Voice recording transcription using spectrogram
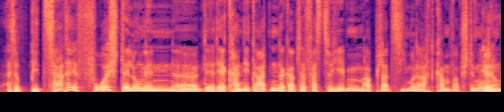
also bizarre Vorstellungen äh, der, der Kandidaten, da gab es ja fast zu jedem ab Platz sieben oder acht Kampfabstimmungen. Genau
